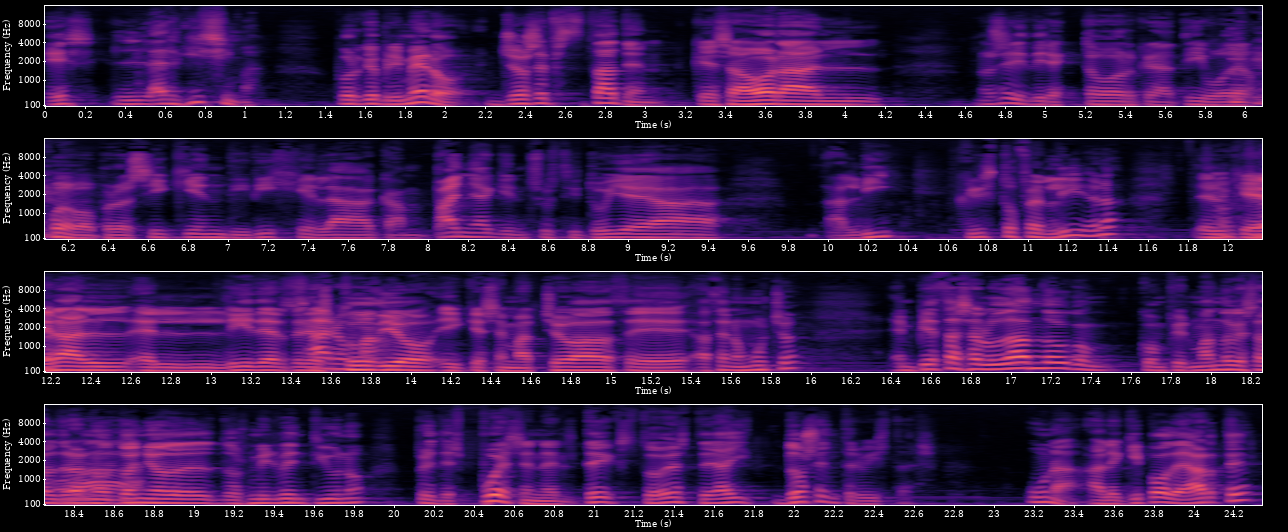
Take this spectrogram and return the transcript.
es larguísima. Porque primero, Joseph Staten, que es ahora el, no sé si director creativo del juego, pero sí quien dirige la campaña, quien sustituye a, a Lee, Christopher Lee era, el que Hostia. era el, el líder del Saruman. estudio y que se marchó hace, hace no mucho. Empieza saludando, con- confirmando que saldrá en Hola. otoño de 2021, pero después en el texto este hay dos entrevistas. Una al equipo de arte,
